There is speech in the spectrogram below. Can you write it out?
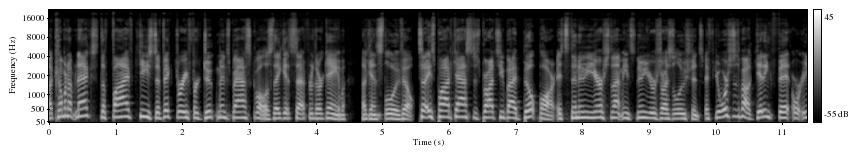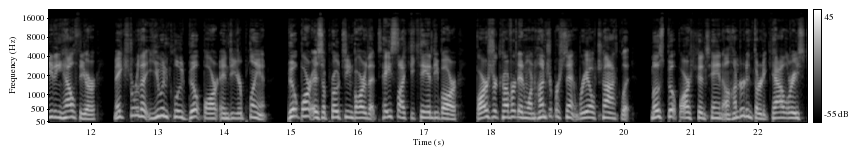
Uh, coming up next, the five keys to victory for Duke men's basketball as they get set for their game against Louisville. Today's podcast is brought to you by Built Bar. It's the new year, so that means New Year's resolutions. If yours is about getting fit or eating healthier, make sure that you include Built Bar into your plan. Built Bar is a protein bar that tastes like a candy bar. Bars are covered in 100% real chocolate. Most Built Bars contain 130 calories,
